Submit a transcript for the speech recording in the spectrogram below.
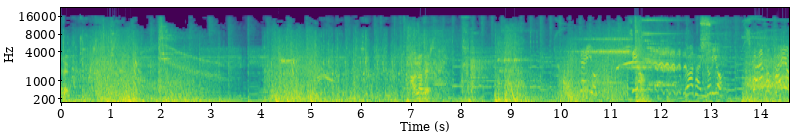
て。放て天よ。地よ我が祈りを。力と変えよ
